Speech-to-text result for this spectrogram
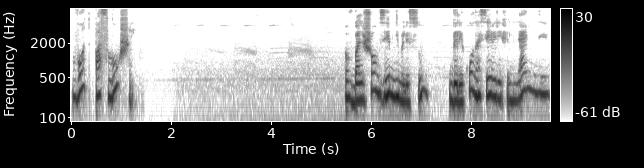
Вот, послушай. В большом зимнем лесу, далеко на севере Финляндии,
